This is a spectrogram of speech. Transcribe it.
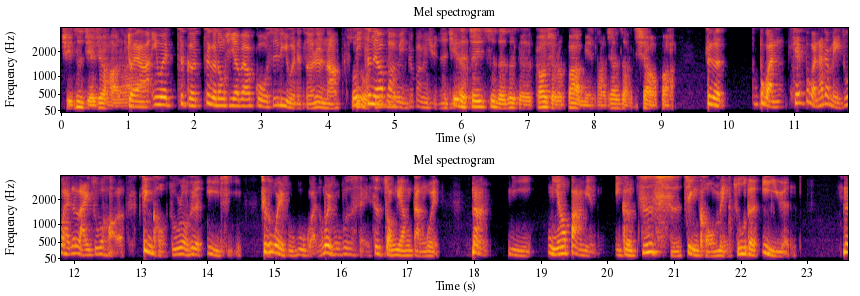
许志杰就好了、啊。对啊，因为这个这个东西要不要过是立委的责任啊。所以你真的要罢免就罢免许志杰。记得这一次的这个高雄的罢免好像是场笑话。这个不管先不管它叫美猪还是莱猪好了，进口猪肉这个议题就是卫福部管，卫福部是谁？是中央单位。那你你要罢免一个支持进口美猪的议员，那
